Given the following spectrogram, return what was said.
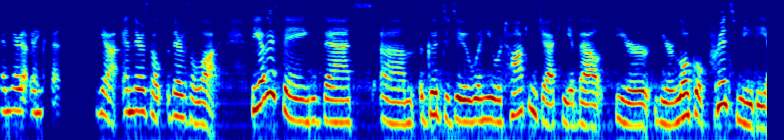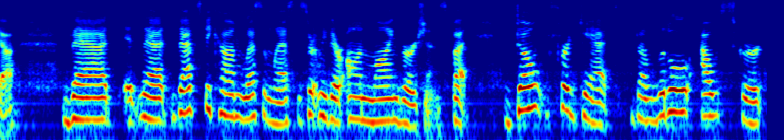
And there, that makes and, sense. Yeah, and there's a there's a lot. The other thing that's um, good to do when you were talking, Jackie, about your your local print media, that that that's become less and less. Certainly, there are online versions, but don't forget the little outskirt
